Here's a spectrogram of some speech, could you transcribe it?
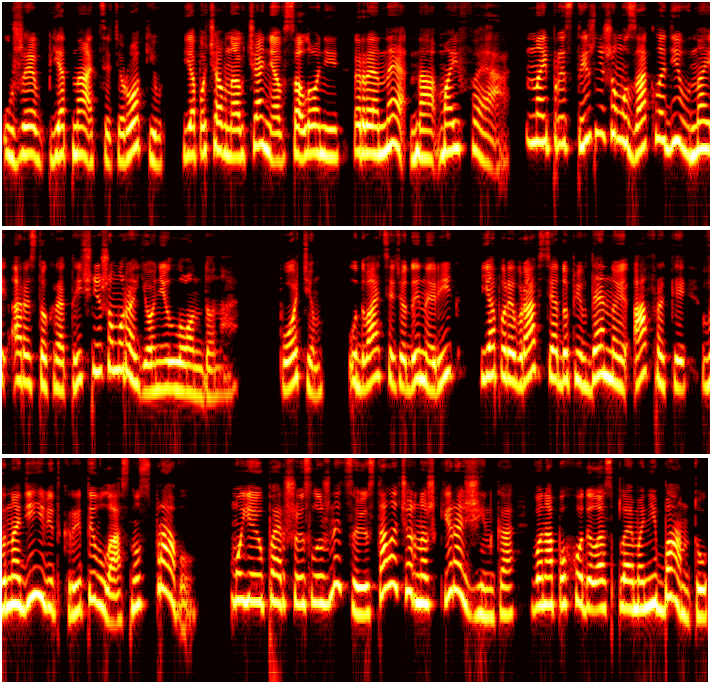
Уже в 15 років я почав навчання в салоні Рене на Майфеа, найпрестижнішому закладі в найаристократичнішому районі Лондона. Потім, у 21 рік, я перебрався до Південної Африки в надії відкрити власну справу. Моєю першою служницею стала чорношкіра жінка, вона походила з племені Банту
